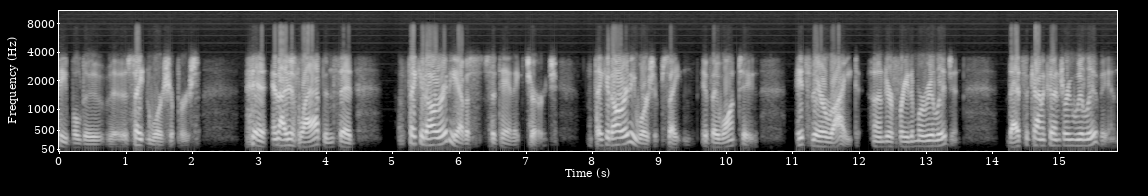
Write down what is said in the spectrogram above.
people to, uh, Satan worshipers? and I just laughed and said, They could already have a satanic church. They could already worship Satan if they want to. It's their right under freedom of religion. That's the kind of country we live in.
